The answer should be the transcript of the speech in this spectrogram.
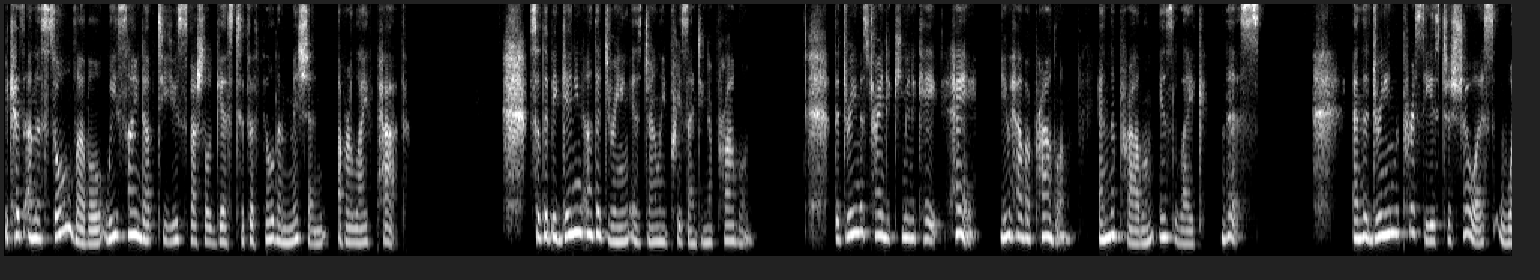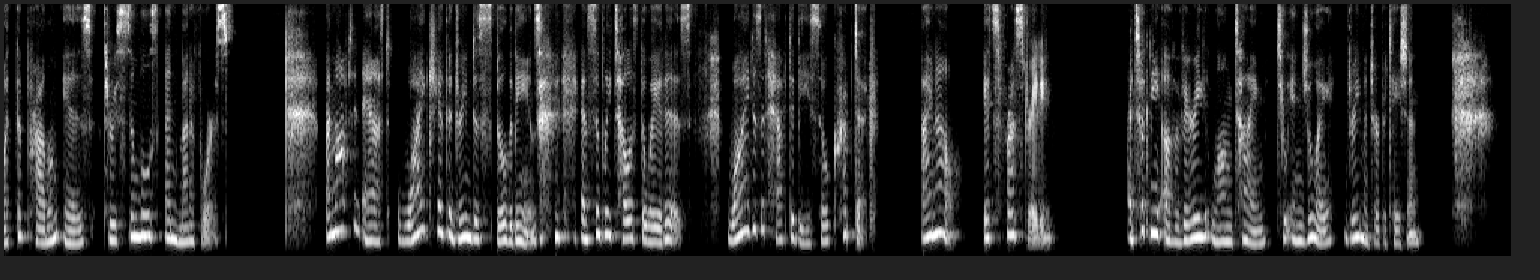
Because on the soul level, we signed up to use special gifts to fulfill the mission of our life path. So the beginning of the dream is generally presenting a problem. The dream is trying to communicate hey, you have a problem, and the problem is like this. And the dream proceeds to show us what the problem is through symbols and metaphors. I'm often asked, why can't the dream just spill the beans and simply tell us the way it is? Why does it have to be so cryptic? I know, it's frustrating. It took me a very long time to enjoy dream interpretation.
